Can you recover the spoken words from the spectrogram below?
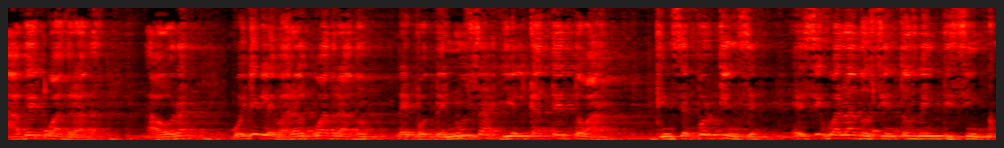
a b cuadrada. Ahora voy a elevar al cuadrado la hipotenusa y el cateto a 15 por 15 es igual a 225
